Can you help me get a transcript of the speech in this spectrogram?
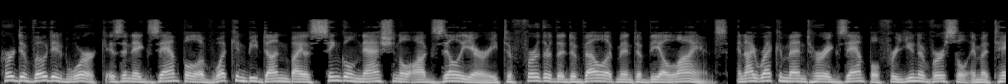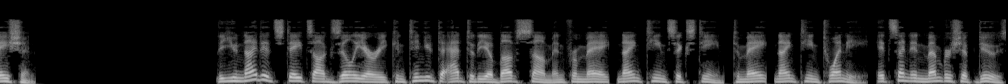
Her devoted work is an example of what can be done by a single national auxiliary to further the development of the alliance, and I recommend her example for universal imitation. The United States Auxiliary continued to add to the above sum and from May, 1916, to May, 1920, it sent in membership dues,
